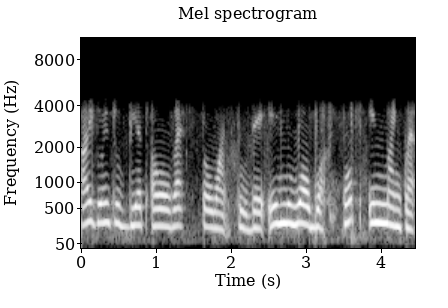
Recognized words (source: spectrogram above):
I going to build a restaurant today in Roblox, not in Minecraft.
